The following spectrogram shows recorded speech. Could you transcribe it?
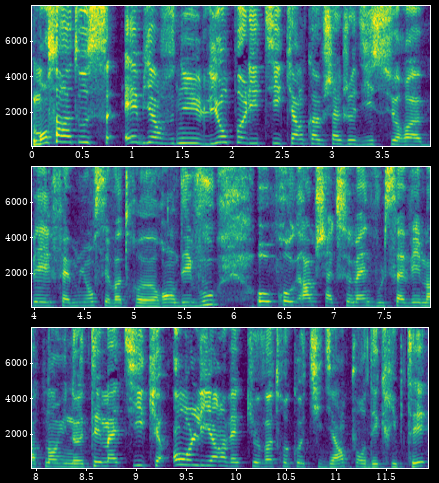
Bonsoir à tous et bienvenue Lyon Politique, hein, comme chaque jeudi sur euh, BFM Lyon, c'est votre rendez-vous au programme chaque semaine. Vous le savez maintenant, une thématique en lien avec votre quotidien pour décrypter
